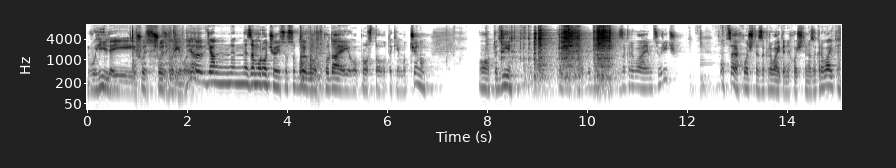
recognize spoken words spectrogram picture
вугілля і щось, щось горіло. Я, я не, не заморочуюсь особливо, вкладаю його просто таким от чином. О, тоді, тоді, тоді закриваємо цю річ. Ну, це хочете закривайте, не хочете, не закривайте.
